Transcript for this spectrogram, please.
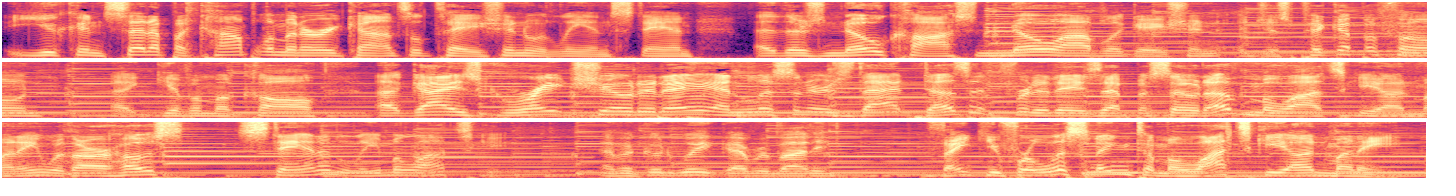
you can set up a complimentary consultation with Lee and Stan. Uh, there's no cost, no obligation. Just pick up a phone, uh, give them a call. Uh, guys, great show today. And listeners, that does it for today's episode of Malotsky on Money with our hosts, Stan and Lee Malotsky. Have a good week, everybody. Thank you for listening to Malotsky on Money.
